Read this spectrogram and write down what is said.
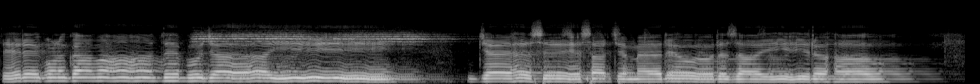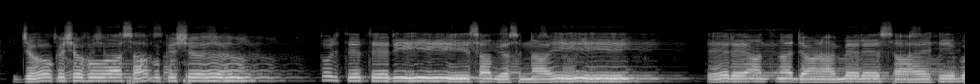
ਤੇਰੇ ਗੁਣ ਗਾਵਾਂ ਤੇ 부ਜਾਈ ਜੈਸੇ ਸੱਚ ਮੈਰਿਓ ਰਜ਼ਾਈ ਰਹਾਉ ਜੋ ਕਿਛ ਹੁਆ ਸਭ ਕਿਛ ਤੁਝ ਤੇ ਤੇਰੀ ਸਭ ਅਸਨਾਈ ਤੇਰੇ ਅੰਤ ਨਾ ਜਾਣਾ ਮੇਰੇ ਸਾਹਿਬ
